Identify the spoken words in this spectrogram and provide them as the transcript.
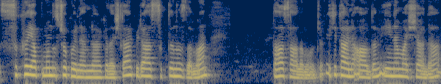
sıkı yapmanız çok önemli arkadaşlar. Biraz sıktığınız zaman daha sağlam olacak. İki tane aldım. İğnem aşağıda.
